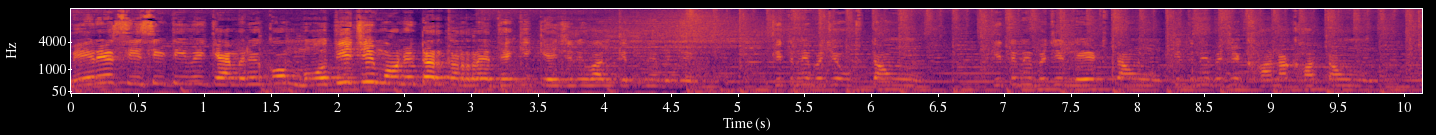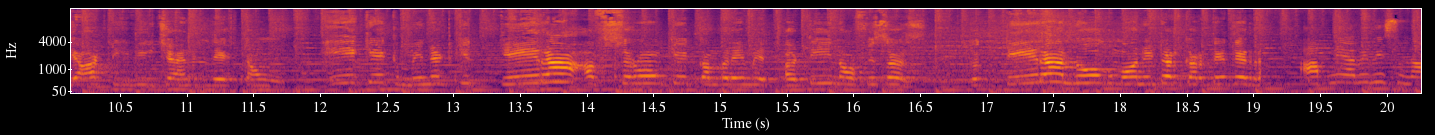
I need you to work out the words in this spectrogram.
मेरे सीसीटीवी कैमरे को मोदी जी मॉनिटर कर रहे थे कि केजरीवाल कितने बजे कितने बजे उठता हूँ? कितने बजे लेटता हूँ? कितने बजे खाना खाता हूँ? क्या टीवी चैनल देखता हूँ? एक एक मिनट की तेरह अफसरों के कमरे में थर्टीन ऑफिसर्स तो तेरह लोग मॉनिटर करते थे। आपने अभी भी सुना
